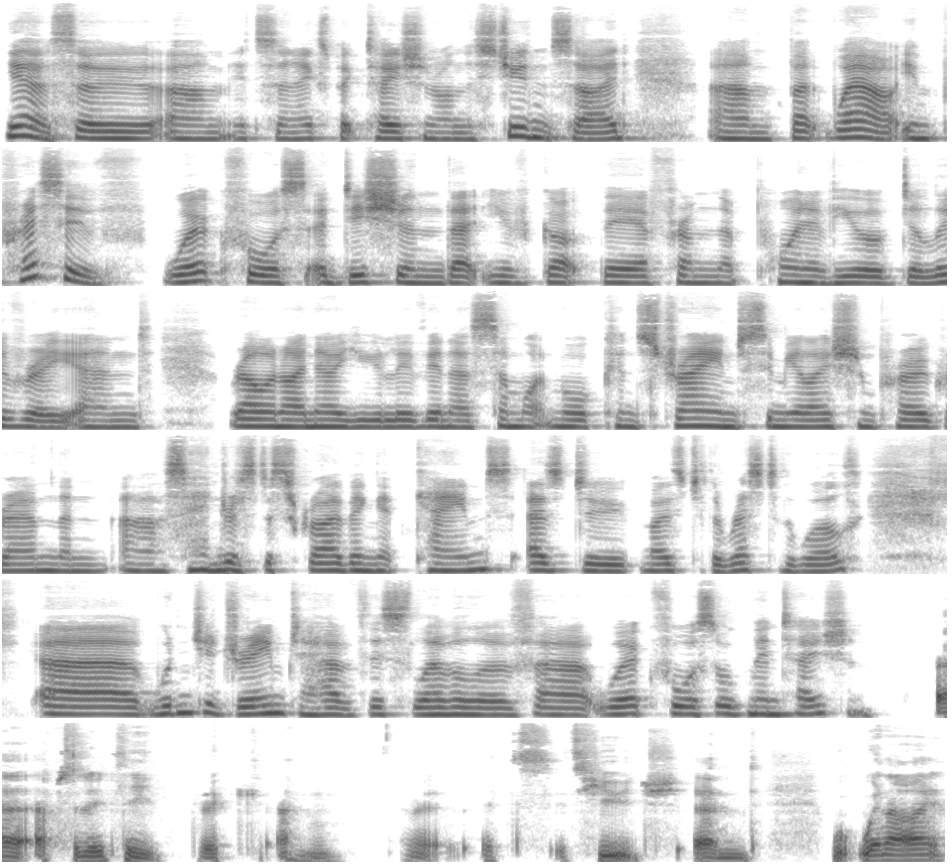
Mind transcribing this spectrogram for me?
Yeah, so um, it's an expectation on the student side. Um, but wow, impressive workforce addition that you've got there from the point of view of delivery. And Rowan, I know you live in a somewhat more constrained simulation program than uh, Sandra's describing at CAMES, as do most of the rest of the world. Uh, wouldn't you dream to have this level of uh, workforce augmentation? Uh, absolutely, Vic. Um, it's it's huge. And when I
